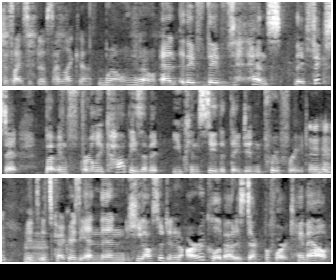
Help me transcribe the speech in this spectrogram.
Decisiveness. I like it. Well, you know, and they've they've hence they've fixed it, but in early copies of it, you can see that they didn't proofread. Mm-hmm. It's, it's mm-hmm. kind of crazy. And then he also did an article about his deck before it came out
